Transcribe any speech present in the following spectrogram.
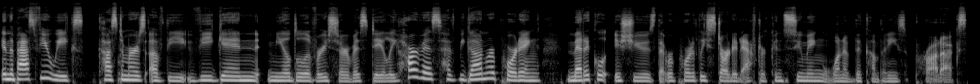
In the past few weeks, customers of the vegan meal delivery service Daily Harvest have begun reporting medical issues that reportedly started after consuming one of the company's products.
